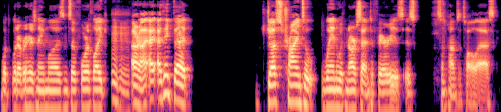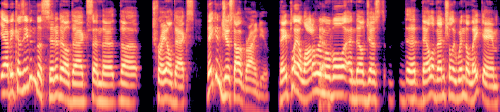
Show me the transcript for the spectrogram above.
what whatever his name was and so forth. Like hmm I don't know. I I think that just trying to win with Narset and Teferi is is sometimes a tall ask. Yeah, because even the Citadel decks and the the Trail decks, they can just outgrind you. They play a lot of Yeah. removal, and they'll just they'll eventually win the late game.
